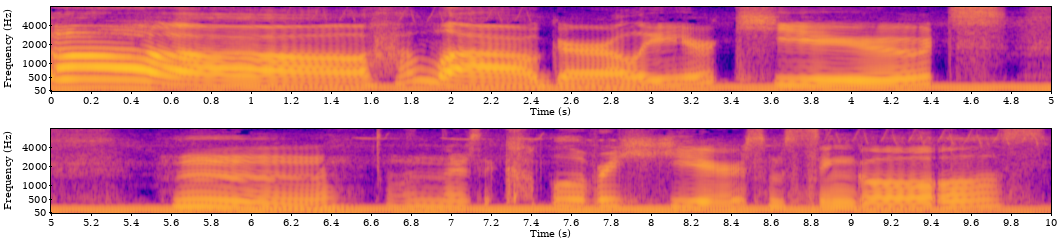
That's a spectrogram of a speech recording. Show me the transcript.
Oh, hello, girly. You're cute. Hmm. And there's a couple over here, some singles.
